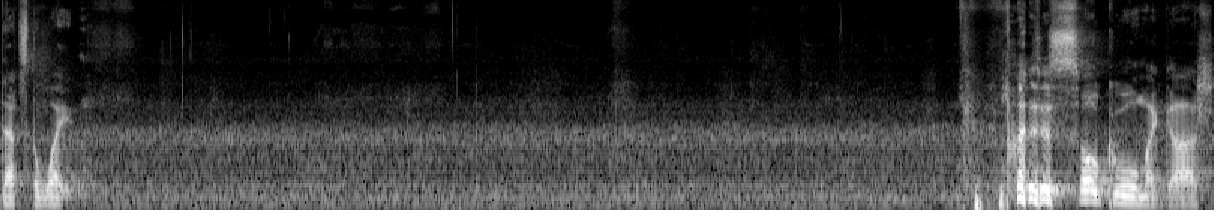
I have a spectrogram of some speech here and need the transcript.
That's the white. but it is so cool, my gosh.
